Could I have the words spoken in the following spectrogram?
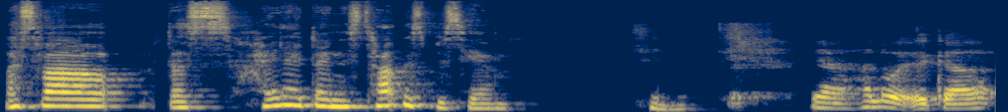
Was war das Highlight deines Tages bisher? Ja, hallo Ilka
